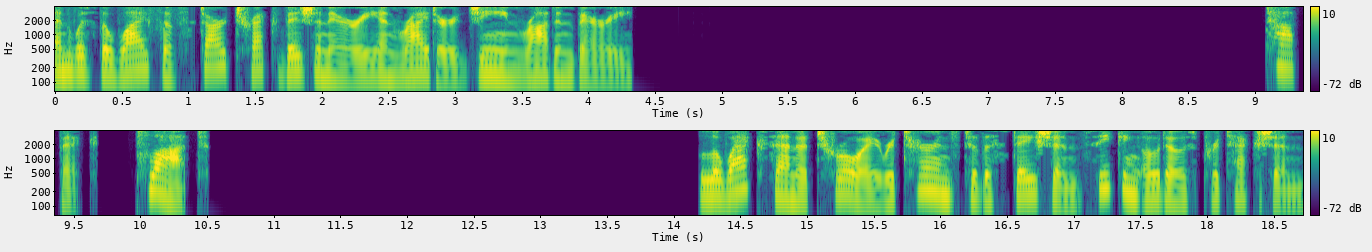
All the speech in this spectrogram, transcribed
and was the wife of Star Trek visionary and writer Gene Roddenberry. Plot Lwaxana Troi returns to the station seeking Odo's protection.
